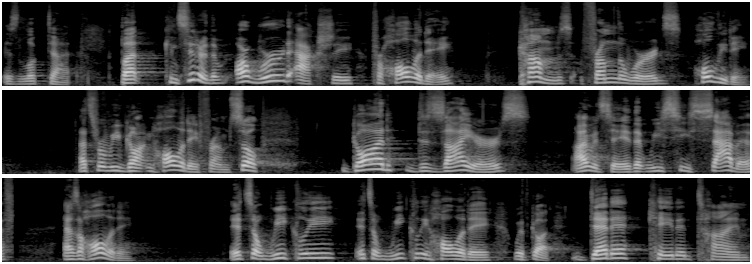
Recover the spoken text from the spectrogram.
is looked at. But consider that our word actually for holiday comes from the words holy day. That's where we've gotten holiday from. So God desires, I would say, that we see Sabbath as a holiday. It's a weekly, it's a weekly holiday with God. Dedicated time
